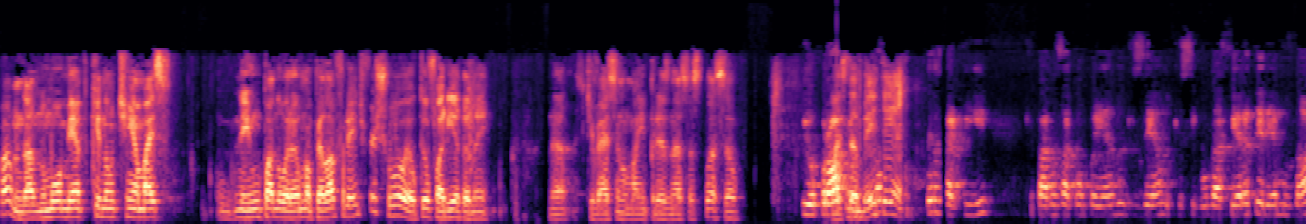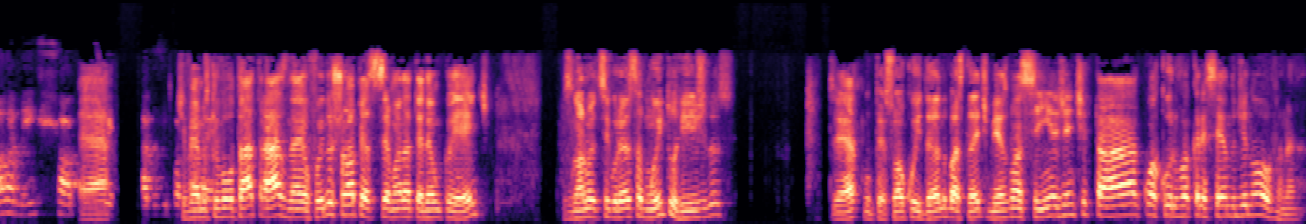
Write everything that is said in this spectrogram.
no momento que não tinha mais nenhum panorama pela frente, fechou. É o que eu faria também, né? Se tivesse numa empresa nessa situação. E o próximo Mas também tem aqui que está nos acompanhando dizendo que segunda-feira teremos novamente shopping é, Tivemos que voltar atrás, né? Eu fui no shopping essa semana atender um cliente, as normas de segurança muito rígidas, né? o pessoal cuidando bastante, mesmo assim a gente está com a curva crescendo de novo, né?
